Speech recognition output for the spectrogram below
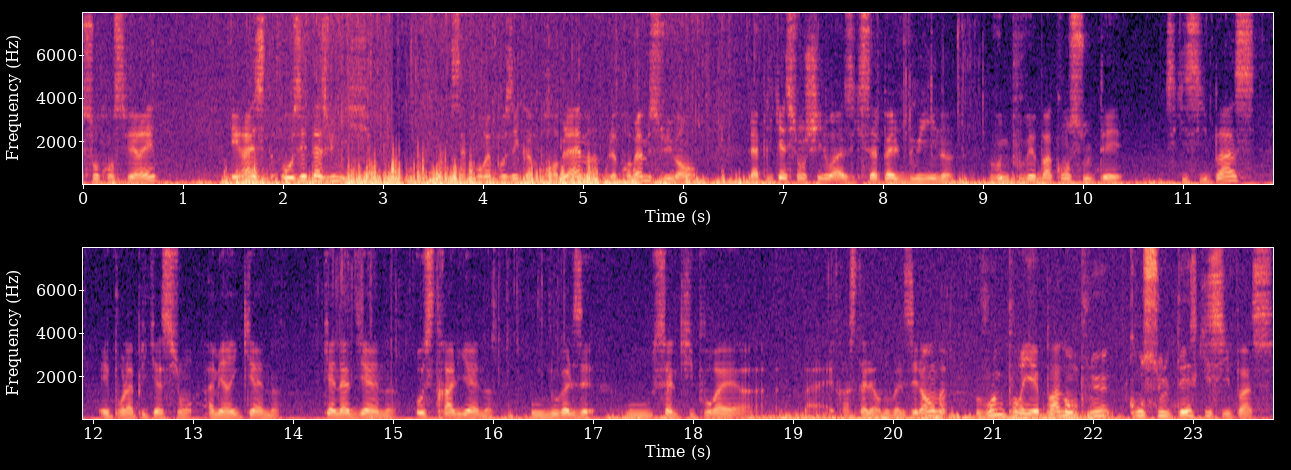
sont transférées et restent aux États-Unis. Ça pourrait poser comme problème le problème suivant l'application chinoise qui s'appelle Douyin, vous ne pouvez pas consulter ce qui s'y passe. Et pour l'application américaine, canadienne, australienne ou, nouvelle ou celle qui pourrait euh, bah, être installée en Nouvelle-Zélande, vous ne pourriez pas non plus consulter ce qui s'y passe.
